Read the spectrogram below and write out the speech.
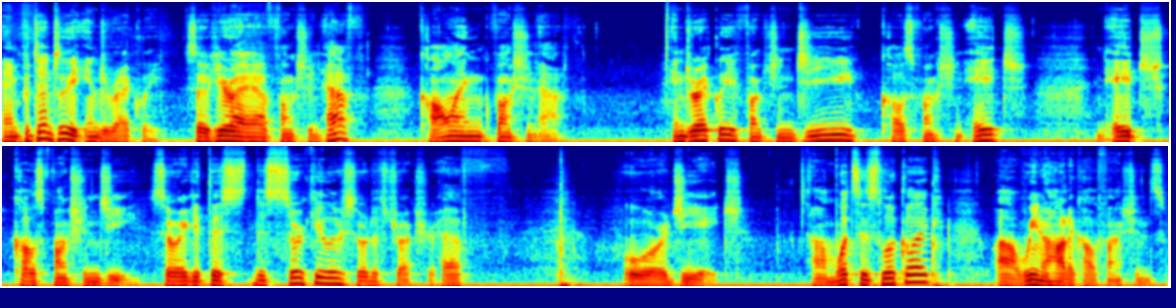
and potentially indirectly. So here I have function f calling function f. Indirectly, function g calls function h, h calls function g. So I get this, this circular sort of structure, f or gh. Um, what's this look like? Uh, we know how to call functions.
